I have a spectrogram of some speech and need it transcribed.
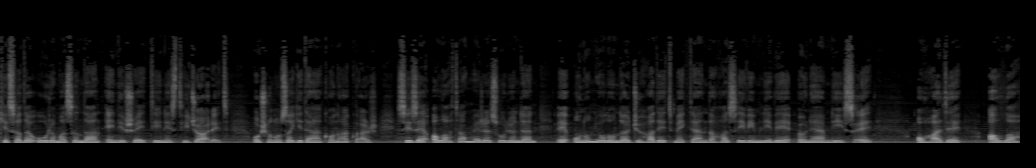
kesada uğramasından endişe ettiğiniz ticaret, hoşunuza giden konaklar, size Allah'tan ve Resulünden ve onun yolunda cihad etmekten daha sevimli ve önemli ise, o halde Allah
